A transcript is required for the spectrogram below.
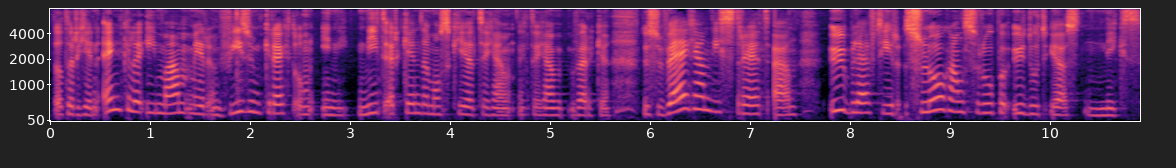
dat er geen enkele imam meer een visum krijgt om in niet erkende moskeeën te gaan, te gaan werken. Dus wij gaan die strijd aan. U blijft hier slogans roepen, u doet juist niks.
